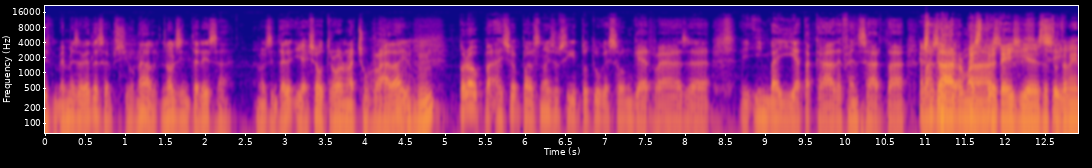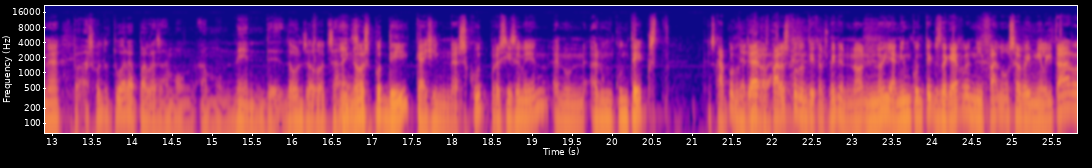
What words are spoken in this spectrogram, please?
és més aviat excepcional, no els interessa, no els interessa, i això ho troben una xorrada, uh -huh. Però això pels nois, o sigui, tot el que són guerres, eh, invair, atacar, defensar-te, les armes... Estratègies de sí. tota mena. Escolta, tu ara parles amb un, amb un nen d'11 o 12 anys... I no es pot dir que hagin nascut precisament en un, en un context que esclar, poden de dir, guerra. els pares poden dir, doncs mira, no, no hi ha ni un context de guerra, ni fan el servei militar,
